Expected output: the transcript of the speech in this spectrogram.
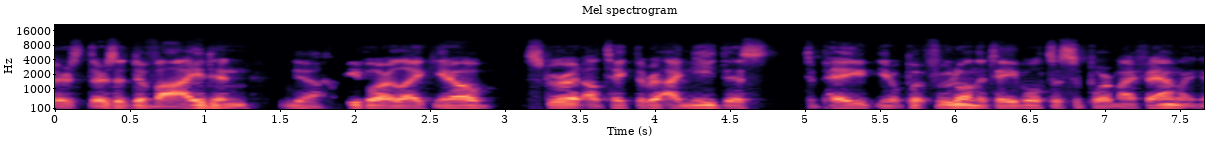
there's there's a divide and yeah people are like you know screw it i'll take the risk. i need this to pay you know put food on the table to support my family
